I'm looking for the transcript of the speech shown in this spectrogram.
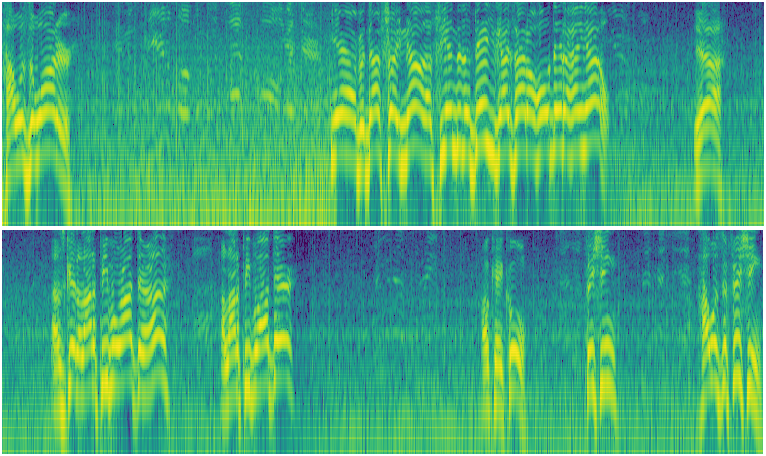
How was the water? It was beautiful up until this last fall right there. Yeah, but that's right now. That's the end of the day. You guys had a whole day to hang out. Beautiful. Yeah. That was good. A lot of people were out there, huh? A lot of people out there? We out the. Okay, cool. Fishing? Fishing, yeah. How was the fishing?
